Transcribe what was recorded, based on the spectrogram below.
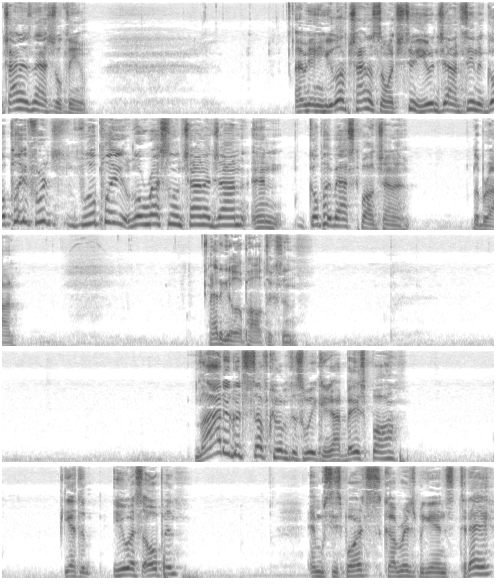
China's national team. I mean, you love China so much too. You and John Cena, go play for, go play, go wrestle in China, John, and go play basketball in China, LeBron. I had to get a little politics in. A lot of good stuff coming up this weekend. You got baseball. You got the U.S. Open. NBC Sports coverage begins today.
